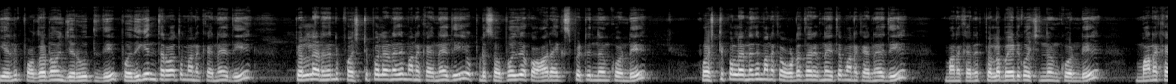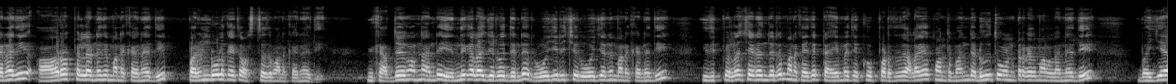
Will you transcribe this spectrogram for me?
ఇవన్నీ పొదడం జరుగుతుంది. పొదిగిన తర్వాత మనకు అనేది పిల్ల అనేది ఫస్ట్ పిల్ల అనేది మనకు అనేది ఇప్పుడు సపోజ్ ఒక ఆరు ఎగ్స్ పెట్టింది అనుకోండి ఫస్ట్ పిల్ల అనేది మనకు ఒకటో తారీఖున అయితే మనకు అనేది మనకనేది పిల్ల బయటకు వచ్చింది అనుకోండి మనకనేది ఆరో పిల్ల అనేది మనకు అనేది పన్నెండు రోజులకైతే వస్తుంది మనకు అనేది. మీకు అర్థమవుతుందా అంటే ఎందుకు అలా జరుగుతుంది అంటే రోజు ఇచ్చి రోజు అనేది మనకు అనేది ఇది పిల్ల చేయడం ద్వారా మనకైతే టైం అయితే ఎక్కువ పడుతుంది. అలాగే కొంతమంది అడుగుతూ ఉంటారు కదా మనల్ని అనేది భయ్యా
